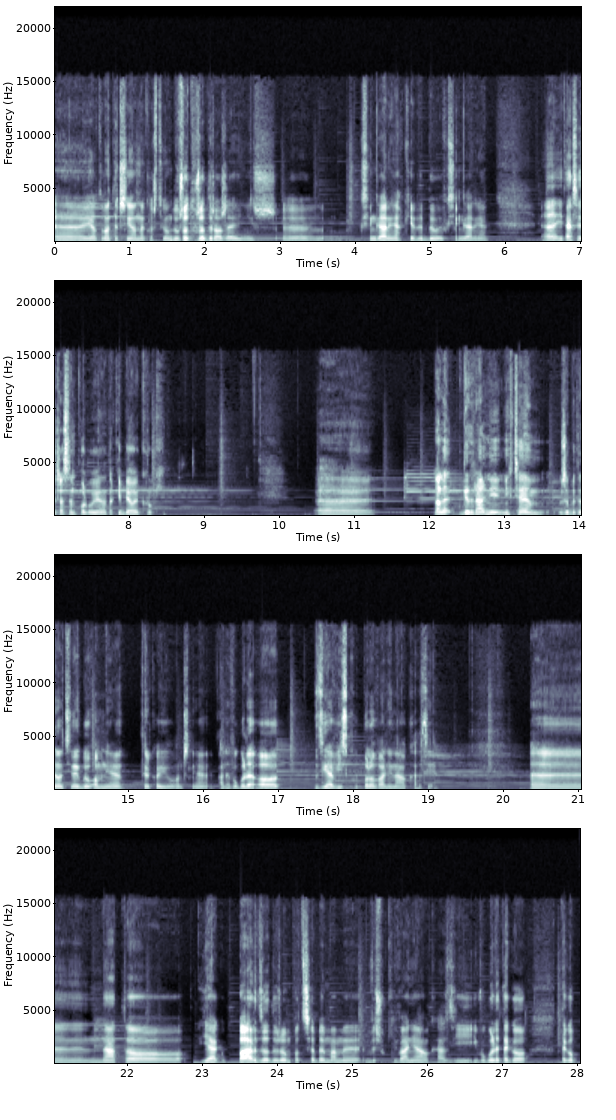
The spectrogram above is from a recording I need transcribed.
E, I automatycznie one kosztują dużo, dużo drożej niż w księgarniach, kiedy były w księgarniach. E, I tak sobie czasem poluję na takie białe kruki. E, no ale generalnie nie chciałem, żeby ten odcinek był o mnie, tylko i wyłącznie, ale w ogóle o zjawisku polowania na okazję. Na to, jak bardzo dużą potrzebę mamy wyszukiwania okazji i w ogóle tego, tego,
